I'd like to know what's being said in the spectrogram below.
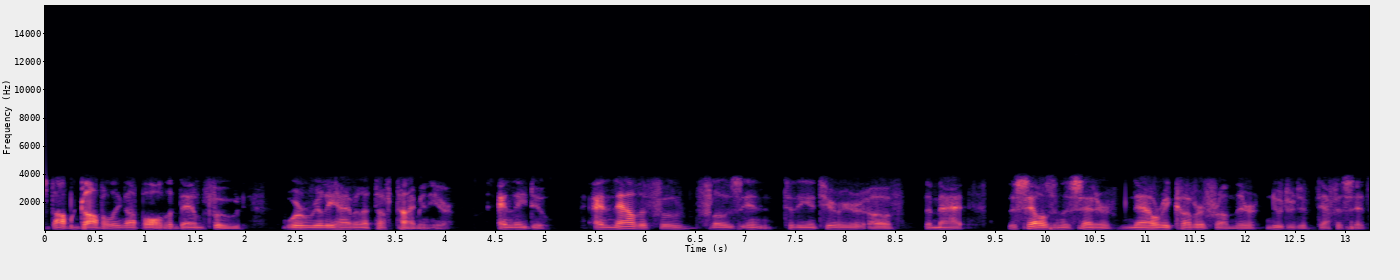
stop gobbling up all the damn food. We're really having a tough time in here," and they do. And now the food flows into the interior of the mat the cells in the center now recover from their nutritive deficits.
